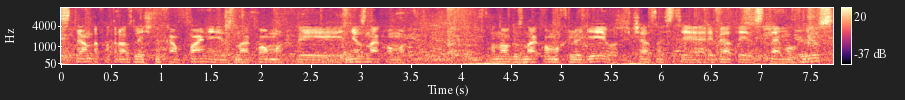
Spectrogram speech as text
стендов от различных компаний, знакомых и незнакомых. Много знакомых людей, вот в частности, ребята из Time of News.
